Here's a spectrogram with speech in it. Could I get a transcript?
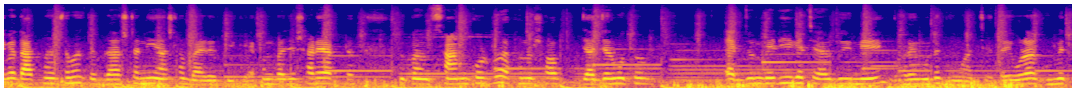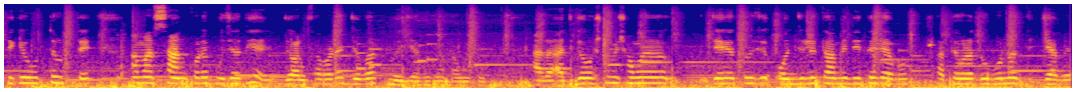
এবার দাঁত মাজতে মাজতে ব্রাশটা নিয়ে আসলাম বাইরের দিকে। এখন বাজে সাড়ে আটটা। তো স্নান করব এখনও সব যার যার মতো একজন বেরিয়ে গেছে আর দুই মেয়ে ঘরের মধ্যে ঘুমাচ্ছে। তাই ওরা ঘুমের থেকে উঠতে উঠতে আমার স্নান করে পূজা দিয়ে জল খাবারের জোগাড় হয়ে যাবে মোটামুটি। আর আজকে অষ্টমীর সময় যেহেতু যে অঞ্জলি তো আমি দিতে যাব, সাথে ওরা দু বোনও যাবে।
